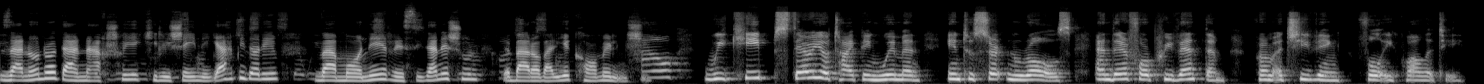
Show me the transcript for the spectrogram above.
زنان را در نقش های کلیشه نگه میداریم و مانع رسیدنشون به برابری کامل میشیم. We keep stereotyping women into certain roles and therefore prevent them from achieving full equality.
